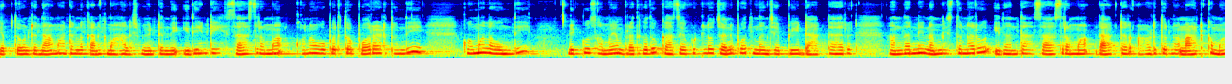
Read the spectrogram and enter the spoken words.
చెప్తూ ఉంటుంది. ఆ మాటలను కనక మహాలక్ష్మి ఉంటుంది ఇదేంటి? సహస్రమ్మ కొన ఊపిరితో పోరాడుతుంది? కోమలో ఉంది? ఎక్కువ సమయం బ్రతకదు కాసేపట్లో చనిపోతుందని చెప్పి డాక్టర్ అందరినీ నమ్మిస్తున్నారు. ఇదంతా సహస్రమ్మ డాక్టర్ ఆడుతున్న నాటకమా?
